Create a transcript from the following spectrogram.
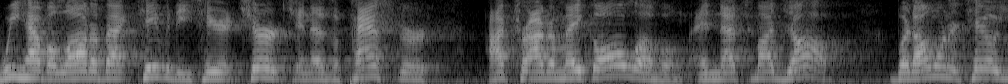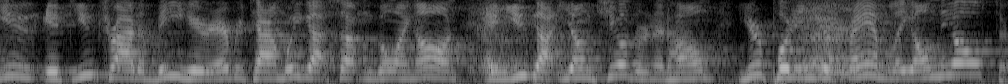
we have a lot of activities here at church, and as a pastor, I try to make all of them, and that's my job. But I want to tell you if you try to be here every time we got something going on and you got young children at home, you're putting your family on the altar.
